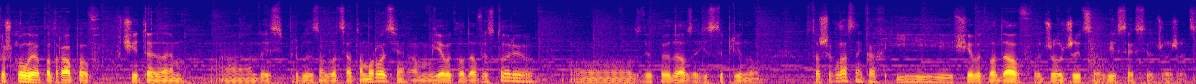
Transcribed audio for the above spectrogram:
Цю школу я потрапив вчителем е, десь приблизно в 20-му році. Я викладав історію, е, відповідав за дисципліну в старшокласниках і ще викладав джиу-джитсу, вів секцію джиу-джитсу.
